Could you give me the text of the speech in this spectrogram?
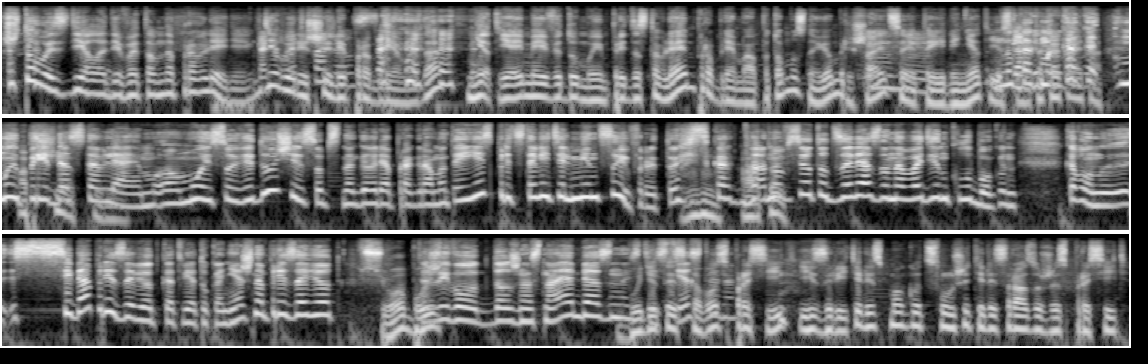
Что вы сделали в этом направлении? Где вы решили проблемы, да? Нет, я имею в виду, мы им предоставляем проблемы, а потом узнаем, решается это или нет. Ну, как мы, как мы предоставляем. Мой соведущий, собственно говоря, программы это и есть представитель Минцифры. То есть, как бы а, оно все тут завязано в один клубок. Он, кого он э, себя призовет к ответу? Конечно, призовет. Все, будет. Это же его должностная обязанность. Будет из кого спросить, и зрители смогут, слушатели сразу же спросить.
